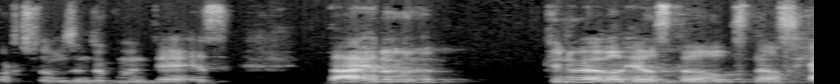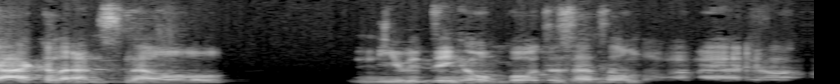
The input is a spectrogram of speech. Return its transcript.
kortfilms en documentaires. Daardoor kunnen wij wel heel snel, snel schakelen en snel nieuwe dingen op poten zetten, omdat we met ja,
